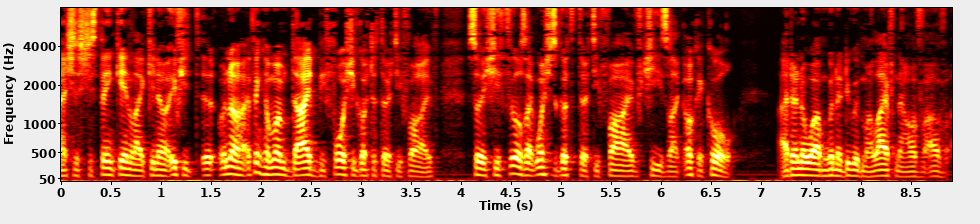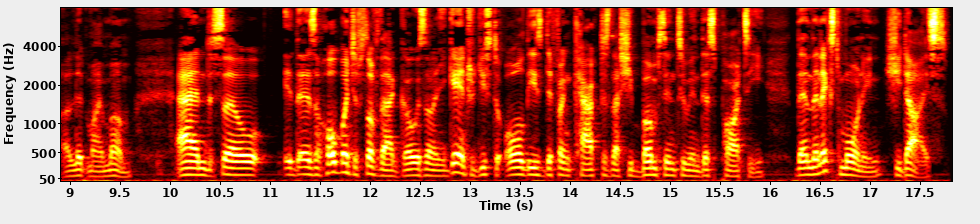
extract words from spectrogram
And she's, she's thinking like you know if she uh, no i think her mom died before she got to 35 so she feels like when she's got to 35 she's like okay cool. I don't know what i'm going to do with my life now i've, I've outlived my mom and so there's a whole bunch of stuff that goes on. And you get introduced to all these different characters that she bumps into in this party. Then the next morning she dies.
